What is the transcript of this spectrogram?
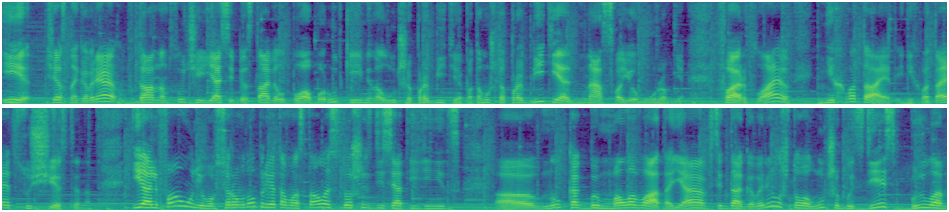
И, честно говоря, в данном случае я себе ставил по оборудке именно лучше пробитие, потому что пробития на своем уровне Firefly не хватает, и не хватает существенно. И альфа у него все равно при этом осталось 160 единиц, э, ну, как бы маловато. Я всегда говорил, что лучше бы здесь было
